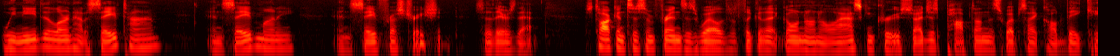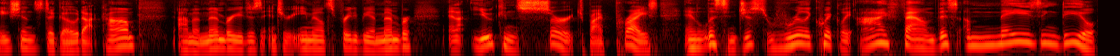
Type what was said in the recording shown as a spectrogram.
we need to learn how to save time and save money and save frustration. So there's that I was talking to some friends as well, just looking at going on an Alaskan cruise. So I just popped on this website called vacationstogo.com. I'm a member. You just enter your email. It's free to be a member. And you can search by price. And listen, just really quickly, I found this amazing deal.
